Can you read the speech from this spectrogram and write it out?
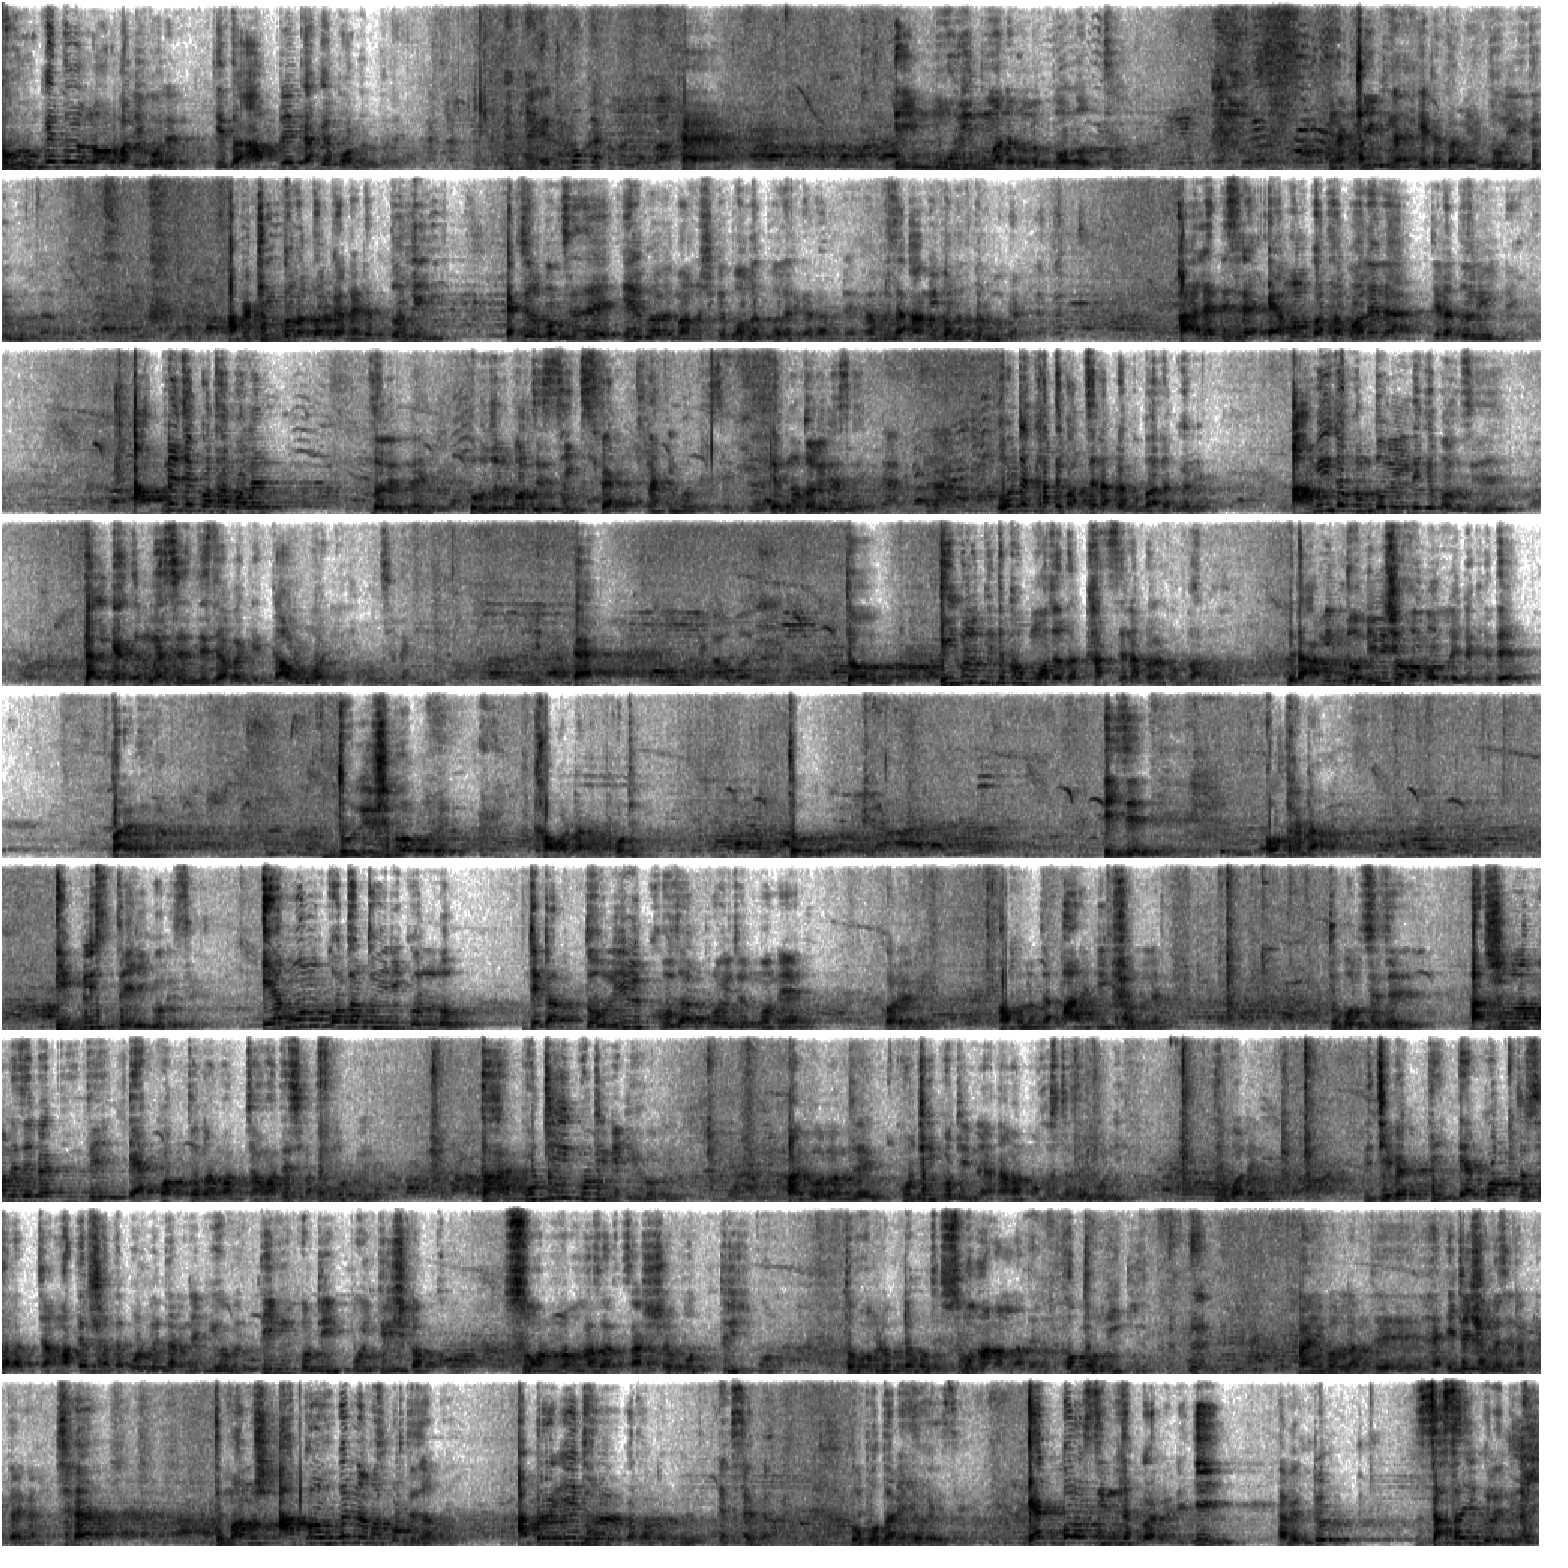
গরুকে তো নর্মালি বলেন, কিন্তু আপনি কাকে বলেন হ্যাঁ। এই মুরিদ মানে হলো বলদ। না, ঠিক না, এটা তো আমি দলিল দিয়ে বললাম। আপনার ঠিক বলার দরকার না, এটা দলিল। একজন বলছে যে এইভাবে মানুষকে বলদ বলেন কেন আপনি? আমি বলদ বলব কেন? আহলাদিসরা এমন কথা বলে না যেটা দলিল নেই। আপনি যে কথা বলেন, দলিল নেই। হুজুর বলছে সিক্স প্যাক নাকি বলতেছে। এর কোনো দলিল আছে? ওইটা খাতে পাচ্ছেন আপনার, খুব ভালো করে। আমি যখন দলিল দেখে বলছি, কালকে একজন মেসেজ দিয়েছে আমাকে কাউ বয় নাকি বলছে নাকি? হ্যাঁ? তো এইগুলো কিন্তু খুব মজাদার, খাচ্ছেন আপনারা খুব ভালো। আমি দলিল সহ বললে এটা খেতে পারেন না। দলিল সহ বলে খাওয়াটা খুব কঠিন। তো এই যে কথাটা, ইবলিস তৈরি করেছে। এমন কথা তৈরি করল যেটা দলিল খোঁজার প্রয়োজন মনে করেনি। আমি বললাম যে আর কি শুনলেন? তো বলছে যে, আর শুনলাম মানে যে ব্যক্তিতে এক ওয়াক্ত নামাজ জামাতের সাথে তার কোটি কোটি নাকি হবে। আমি বললাম যে কোটি কোটি না আমার মুখস্থাতে বলি। বলেন যে ব্যক্তি এক ওয়াক্ত সারা জামাতের সাথে পড়বে তার নাকি হবে তিন কোটি পঁয়ত্রিশ লক্ষ চুয়ান্ন হাজার চারশো বত্রিশ বোন তখন লোকটা বলছে সুহান আল্লাহ দেখেন কত নেকি। আমি বললাম যে হ্যাঁ এটাই শুনেছেন আপনি তাই না? হ্যাঁ তো মানুষ আগ্রহ করে নামাজ পড়তে যাবে। আপনারা এই ধরনের কথা বলবেন। দেখছেন না ও প্রতারিত হয়েছে। একবারও চিন্তা করেন কি আমি একটু যাচাই করে দিই।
